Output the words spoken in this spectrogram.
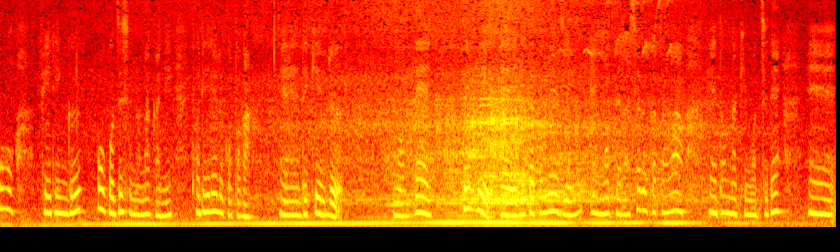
をフィーリングをご自身の中に取り入れることが、えー、できるのでぜひ、えー、入りたて名人、えー、持ってらっしゃる方は、えー、どんな気持ちで、え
